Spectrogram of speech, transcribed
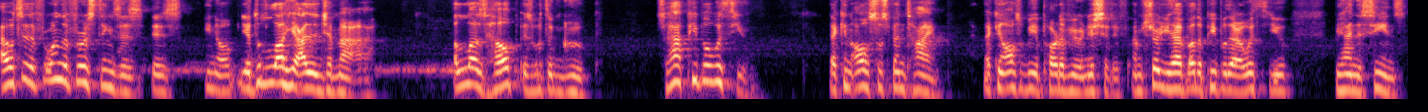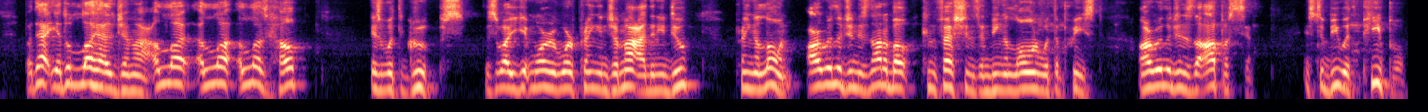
i would say that one of the first things is is you know yadullahi al jama'ah allah's help is with a group so have people with you that can also spend time, that can also be a part of your initiative. I'm sure you have other people that are with you behind the scenes. But that yadullah al jama'ah, Allah, Allah, Allah's help is with groups. This is why you get more reward praying in jama'ah than you do praying alone. Our religion is not about confessions and being alone with the priest. Our religion is the opposite. It's to be with people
